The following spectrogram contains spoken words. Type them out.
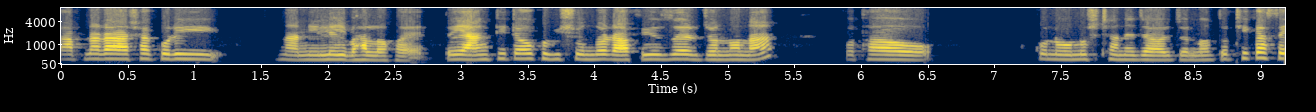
তা আপনারা আশা করি না নিলেই ভালো হয়। তো এই আংটিটাও খুবই সুন্দর রাফ ইউজের জন্য না। কোথাও কোনো অনুষ্ঠানে যাওয়ার জন্য। তো ঠিক আছে,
